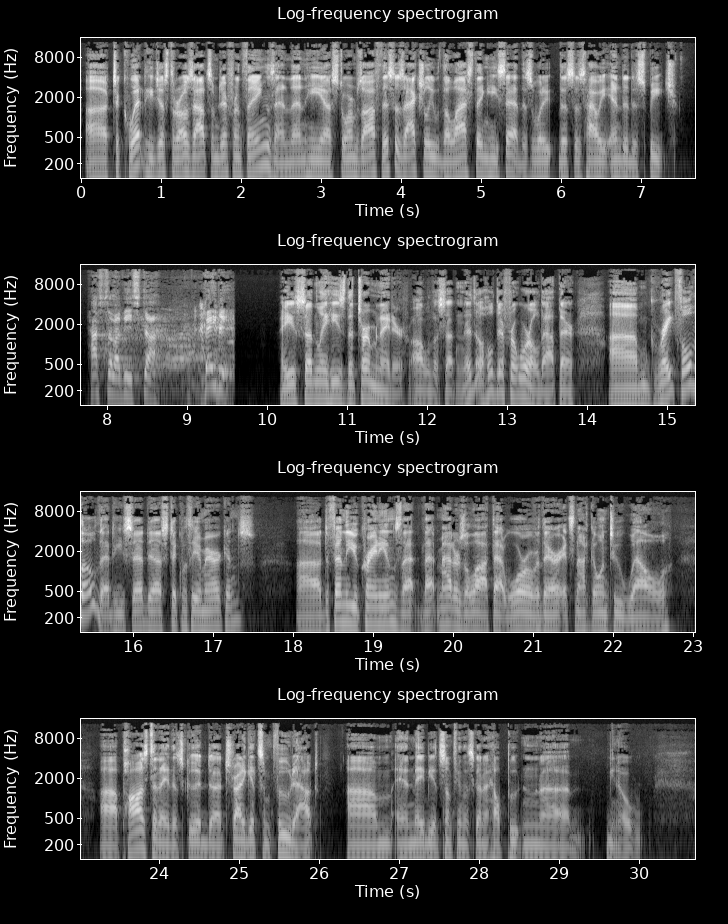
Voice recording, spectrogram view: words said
uh, to quit. He just throws out some different things and then he uh, storms off. This is actually the last thing he said. This is what he, this is how he ended his speech. Hasta la vista, baby. He's suddenly he's the Terminator. All of a sudden, it's a whole different world out there. Um, grateful though that he said uh, stick with the Americans, uh, defend the Ukrainians. That that matters a lot. That war over there, it's not going too well uh, pause today that's good uh, to try to get some food out. Um, and maybe it's something that's going to help Putin, uh, you know,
